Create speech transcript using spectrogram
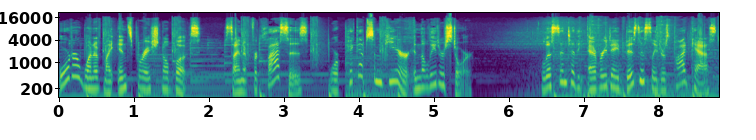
order one of my inspirational books, sign up for classes, or pick up some gear in the Leader Store. Listen to the Everyday Business Leaders podcast,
